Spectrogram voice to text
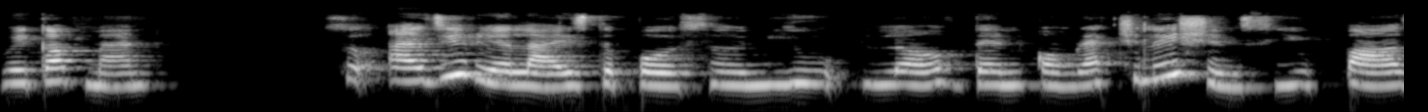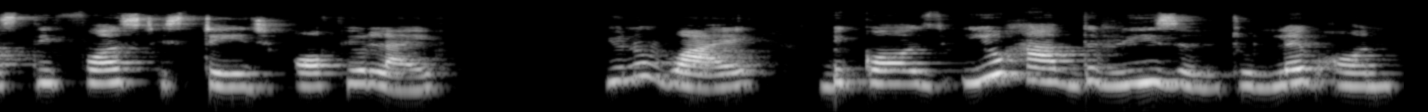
Wake up, man. So, as you realize the person you love, then congratulations, you passed the first stage of your life. You know why? Because you have the reason to live on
